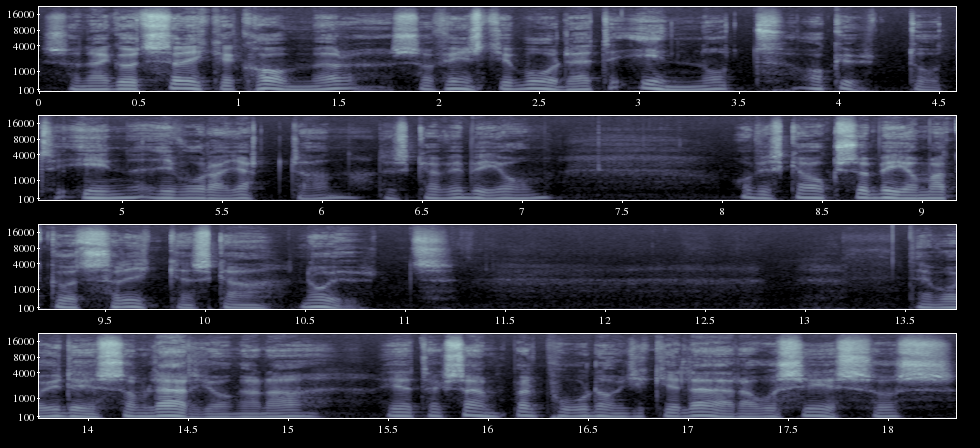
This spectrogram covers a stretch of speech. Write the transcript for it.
Så när Guds rike kommer så finns det ju både ett inåt och utåt. In i våra hjärtan, det ska vi be om. Och vi ska också be om att Guds rike ska nå ut. Det var ju det som lärjungarna är ett exempel på. De gick i lära hos Jesus.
